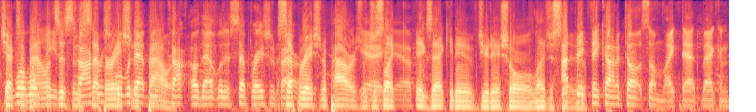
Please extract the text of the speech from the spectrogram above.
checks and would it be, balances and Congress? Separation of power. con- oh, that was a separation of power. Separation of powers, which is like yeah. executive, judicial, legislative. I think they kind of taught something like that back in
